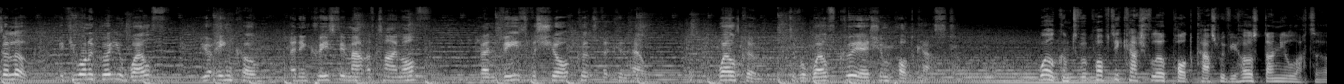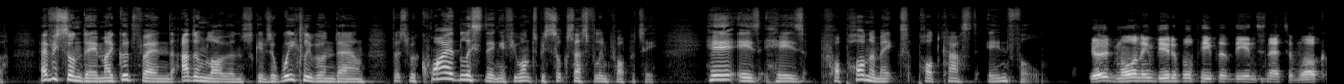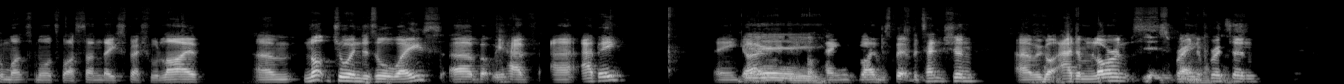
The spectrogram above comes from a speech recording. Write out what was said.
So look, if you want to grow your wealth, your income, and increase the amount of time off, then these are the shortcuts that can help. Welcome to the Wealth Creation Podcast. Welcome to the Property Cash Flow Podcast with your host Daniel Latto. Every Sunday, my good friend Adam Lawrence gives a weekly rundown that's required listening if you want to be successful in property. Here is his Propenomix podcast in full. Good morning, beautiful people of the internet, and welcome once more to our Sunday special live. Um, not joined as always, uh, but we have uh, Abby. There you go. Not paying the blindest bit of attention. Uh, we've got Adam Lawrence, Yes, Brain of Britain.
